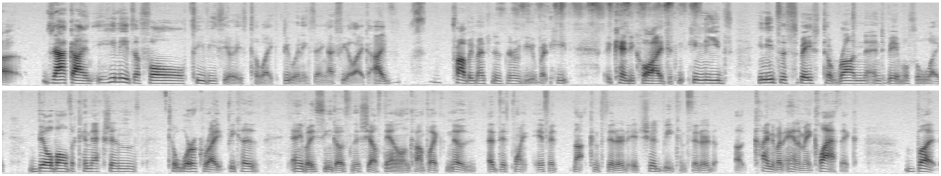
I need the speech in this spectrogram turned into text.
uh, that guy he needs a full TV series to like do anything. I feel like I've probably mentioned this in the review, but he Kenji Kawai just he needs he needs the space to run and to be able to like build all the connections to work right because anybody's seen Ghost in the Shell standalone complex knows at this point, if it's not considered, it should be considered a kind of an anime classic. But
